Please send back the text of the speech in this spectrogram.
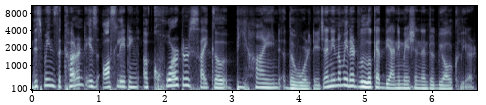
This means the current is oscillating a quarter cycle behind the voltage. And in a minute, we'll look at the animation and it'll be all clear.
